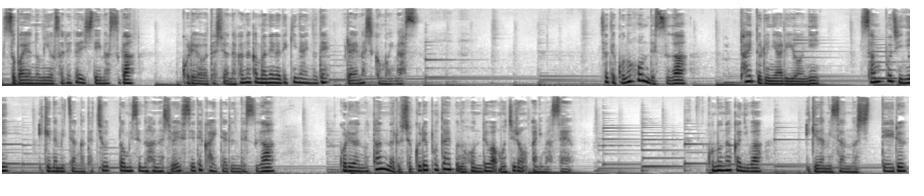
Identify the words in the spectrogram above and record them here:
蕎麦屋飲みをされたりしていますがこれは私はなかなか真似ができないので羨ましく思います。さてこの本ですがタイトルにあるように散歩時に池波さんが立ち寄ったお店の話をエッセイで書いてあるんですがこれはの単なる食レポタイプの本ではもちろんありません。この中には池波さんの知っている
